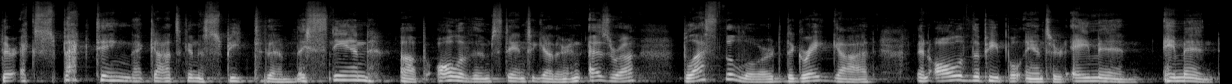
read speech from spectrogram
they're expecting that God's going to speak to them. They stand up, all of them stand together. And Ezra blessed the Lord, the great God. And all of the people answered, Amen. Amen.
